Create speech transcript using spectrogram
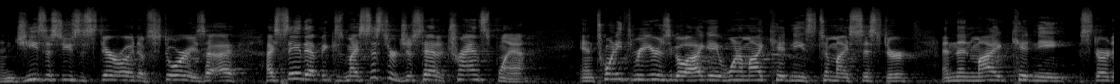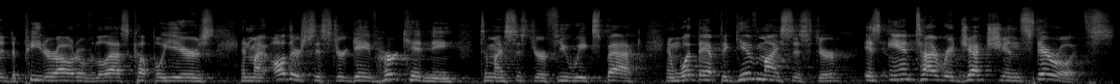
And Jesus used a steroid of stories. I, I say that because my sister just had a transplant. And 23 years ago, I gave one of my kidneys to my sister. And then my kidney started to peter out over the last couple years, and my other sister gave her kidney to my sister a few weeks back. And what they have to give my sister is anti rejection steroids.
